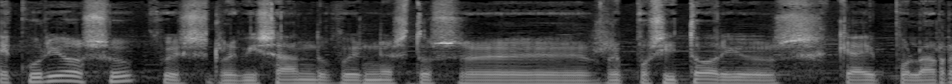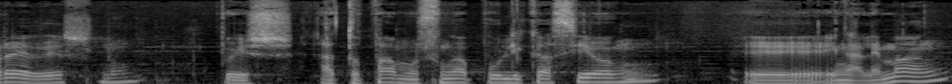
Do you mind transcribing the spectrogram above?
é curioso, pois revisando pois nestos eh, repositorios que hai polas redes, non? pois atopamos unha publicación eh, en alemán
